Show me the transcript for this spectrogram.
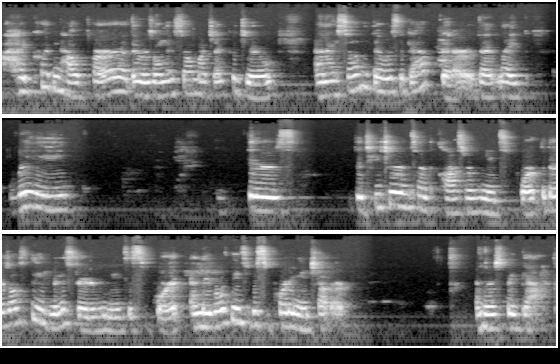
I couldn't help her. There was only so much I could do, and I saw that there was a gap there. That like really, there's the teacher inside the classroom who needs support, but there's also the administrator who needs the support, and they both need to be supporting each other. And there's a big gap.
